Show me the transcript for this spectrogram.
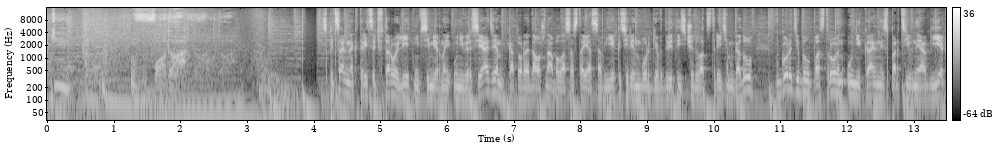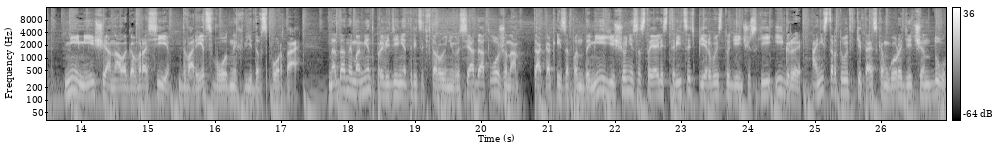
Прыжки в воду. Специально к 32-й летней Всемирной универсиаде, которая должна была состояться в Екатеринбурге в 2023 году, в городе был построен уникальный спортивный объект, не имеющий аналога в России – Дворец водных видов спорта. На данный момент проведение 32-й универсиады отложено, так как из-за пандемии еще не состоялись 31-е студенческие игры. Они стартуют в китайском городе Чэнду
